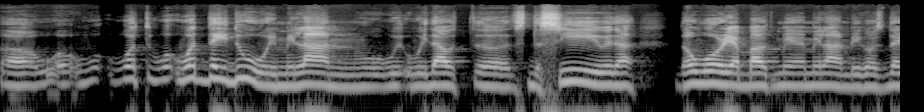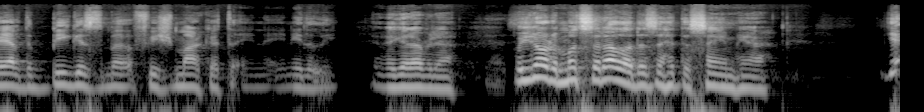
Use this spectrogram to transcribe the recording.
uh, what, what what they do in Milan w- without uh, the sea. Without, don't worry about Milan because they have the biggest uh, fish market in, in Italy. They get everything. But you know, the mozzarella doesn't hit the same here. Yeah,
